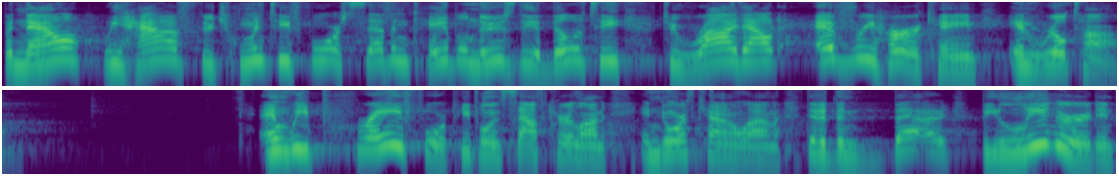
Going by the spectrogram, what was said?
but now we have, through 24 7 cable news, the ability to ride out every hurricane in real time. And we pray for people in South Carolina and North Carolina that have been ba- beleaguered and,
